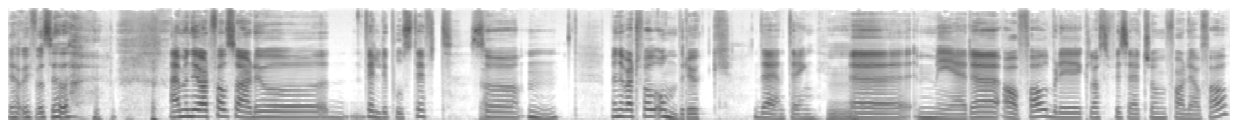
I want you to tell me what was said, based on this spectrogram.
Ja, vi får se da. Nei, men i hvert fall så er det jo veldig positivt. Så, mm. Men i hvert fall ombruk, det er én ting. Mm. Eh, mer avfall blir klassifisert som farlig avfall.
